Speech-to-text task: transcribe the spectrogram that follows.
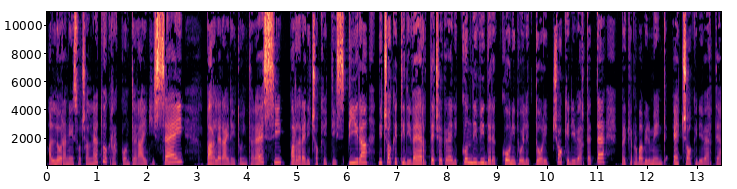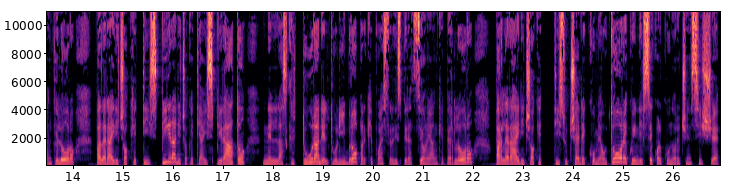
Allora nei social network racconterai chi sei, Parlerai dei tuoi interessi, parlerai di ciò che ti ispira, di ciò che ti diverte, cercherai di condividere con i tuoi lettori ciò che diverte te, perché probabilmente è ciò che diverte anche loro, parlerai di ciò che ti ispira, di ciò che ti ha ispirato nella scrittura del tuo libro, perché può essere di ispirazione anche per loro, parlerai di ciò che ti succede come autore, quindi se qualcuno recensisce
